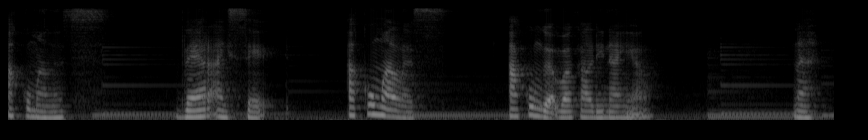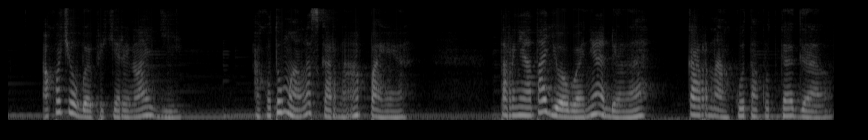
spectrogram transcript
aku males. There I said, aku males aku nggak bakal denial. Nah, aku coba pikirin lagi. Aku tuh males karena apa ya? Ternyata jawabannya adalah karena aku takut gagal.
